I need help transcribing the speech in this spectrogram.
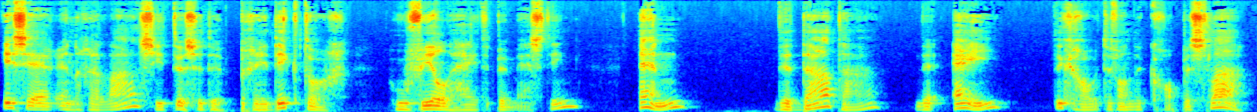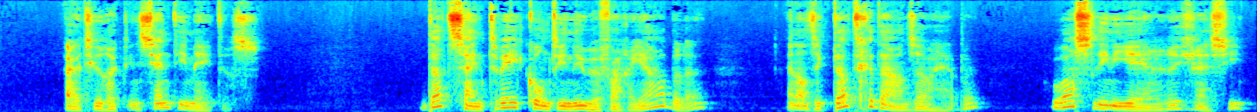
is er een relatie tussen de predictor hoeveelheid bemesting en de data, de y, de grootte van de kroppen sla, uitgedrukt in centimeters? Dat zijn twee continue variabelen, en als ik dat gedaan zou hebben, was lineaire regressie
